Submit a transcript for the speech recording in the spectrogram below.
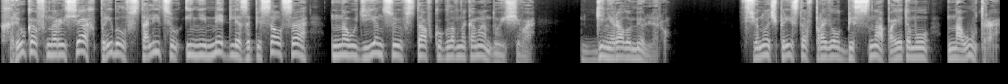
Хрюков на рысях прибыл в столицу и немедля записался на аудиенцию в ставку главнокомандующего, к генералу Мюллеру. Всю ночь пристав провел без сна, поэтому на утро,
